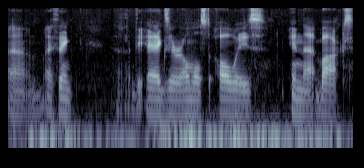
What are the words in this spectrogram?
Um, I think uh, the eggs are almost always in that box.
